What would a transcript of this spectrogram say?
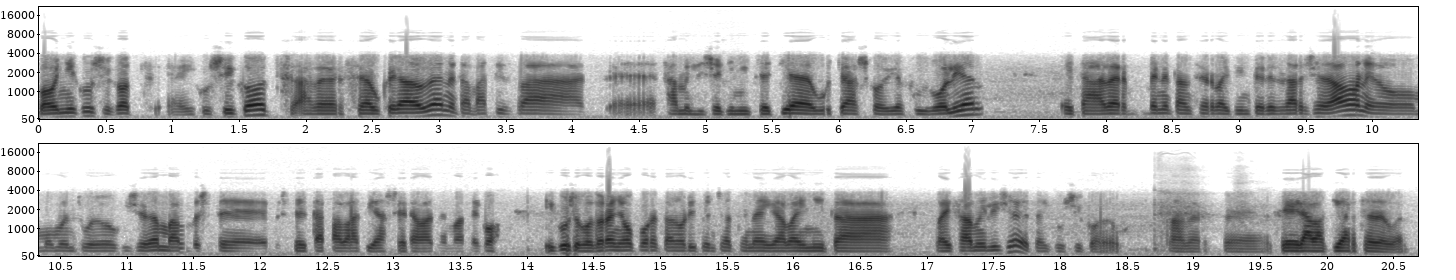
ba oin ikusikot, e, ikusikot, haber ze aukera duen, eta batiz bat e, familisekin itzetia urte asko dira futbolien, eta haber benetan zerbait interesgarri da hon, edo momentu edo den, ba, beste, beste etapa bat zera bat emateko. Ikusiko, doraino oporretan hori pentsatzen nahi gabain eta bai familise, eta ikusiko dugu. Haber, ze, ze erabaki hartze duen.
